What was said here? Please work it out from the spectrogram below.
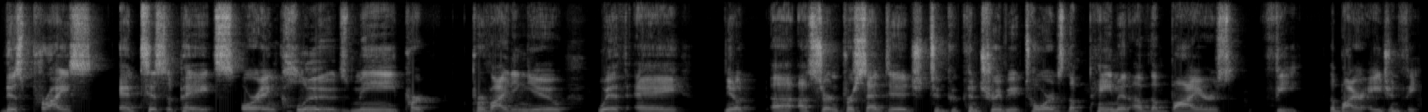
this price anticipates or includes me per- providing you with a you know uh, a certain percentage to g- contribute towards the payment of the buyer's fee, the buyer agent fee.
